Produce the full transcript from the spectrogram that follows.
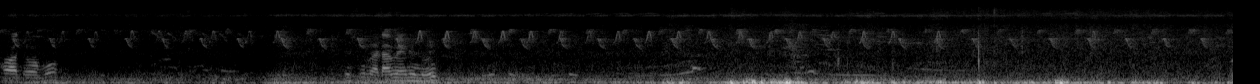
খাওয়া দাওয়াবো চুলাটা মেনে নই এই যে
